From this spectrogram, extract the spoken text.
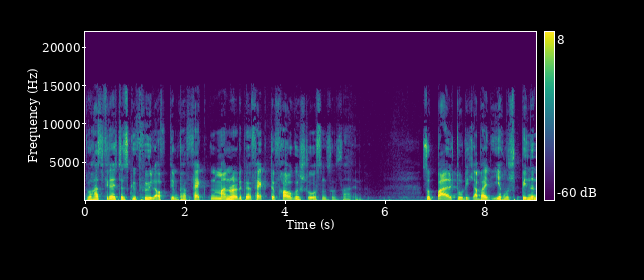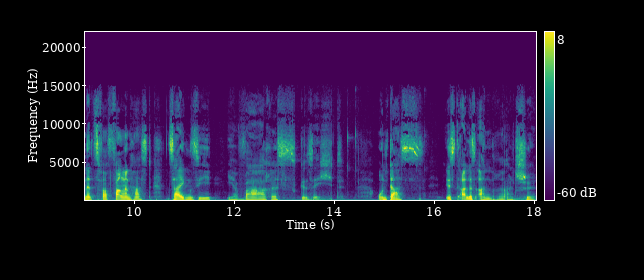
Du hast vielleicht das Gefühl, auf den perfekten Mann oder die perfekte Frau gestoßen zu sein. Sobald du dich aber in ihrem Spinnennetz verfangen hast, zeigen sie ihr wahres Gesicht. Und das ist alles andere als schön.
